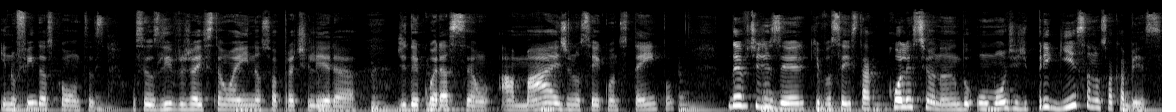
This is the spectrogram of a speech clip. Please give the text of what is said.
E no fim das contas, os seus livros já estão aí na sua prateleira de decoração há mais de não sei quanto tempo. Devo te dizer que você está colecionando um monte de preguiça na sua cabeça.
